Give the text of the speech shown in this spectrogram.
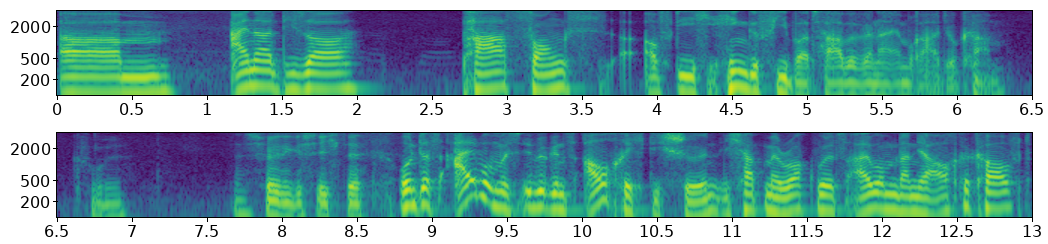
Ähm, einer dieser paar Songs, auf die ich hingefiebert habe, wenn er im Radio kam. Cool. Das ist eine schöne Geschichte. Und das Album ist übrigens auch richtig schön. Ich habe mir Rockwells Album dann ja auch gekauft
